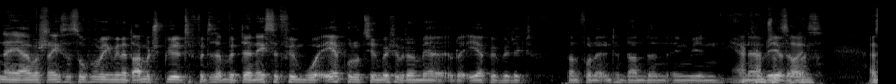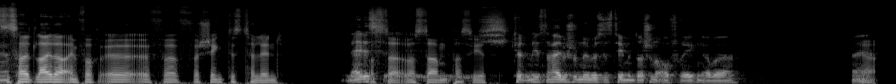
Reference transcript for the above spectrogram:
Naja, wahrscheinlich ist es so, von wegen, wenn er damit spielt, wird, das- wird der nächste Film, wo er produzieren möchte, wieder mehr oder eher bewilligt. Dann von der Intendantin irgendwie in Ja, kann NRW schon oder sein. was. Es Ja. ist halt leider einfach äh, äh, ver, verschenktes Talent. Nee, das, Was da- was da passiert. Ich könnte mich jetzt eine halbe Stunde über das System in Deutschland aufregen, aber. Naja. Ja.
